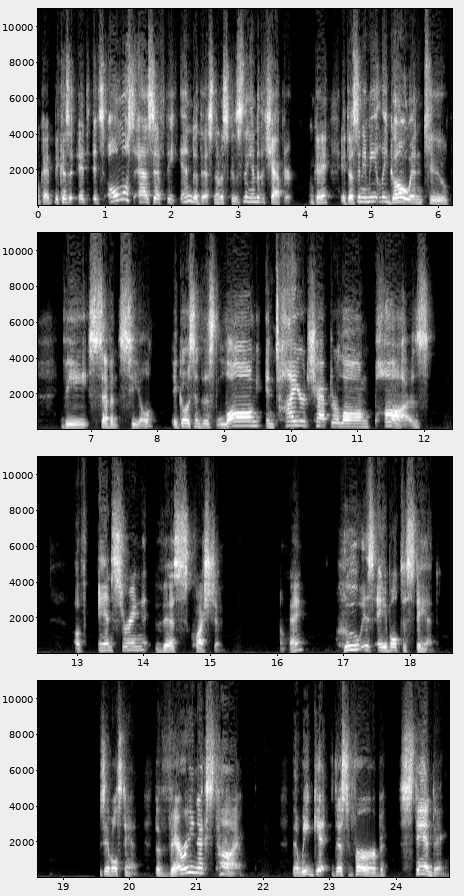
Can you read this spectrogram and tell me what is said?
okay? Because it, it's almost as if the end of this, notice, because this is the end of the chapter, okay? It doesn't immediately go into the seventh seal. It goes into this long, entire chapter long pause of answering this question, okay? Who is able to stand? Who's able to stand? The very next time that we get this verb standing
